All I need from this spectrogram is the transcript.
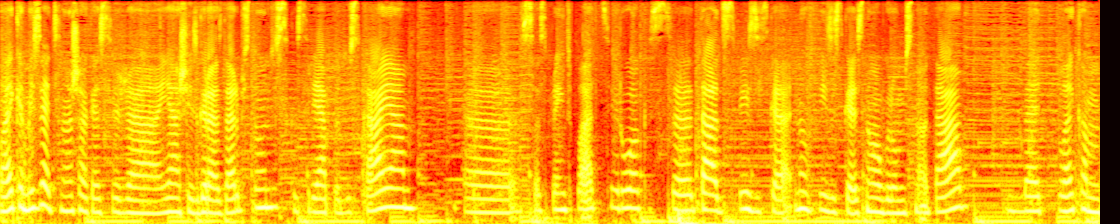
Laikam izaicinošākais ir jā, šīs garās darbstundas, kas ir jāpad uz kājām saspringts pleci, rokas, uh, tādas fiziskā, nu, fiziskais nogurums no tā, bet laikam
